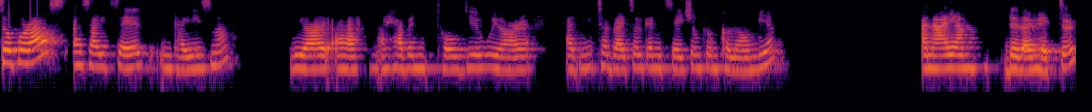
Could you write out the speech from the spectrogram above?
So for us, as I said in Karisma, we are, uh, I haven't told you, we are a digital rights organization from Colombia. And I am the director.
